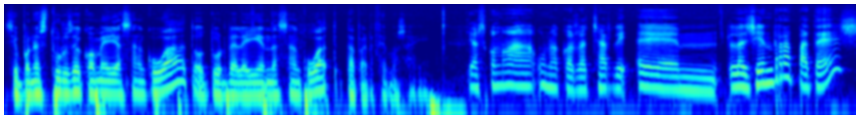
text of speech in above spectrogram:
Si pones Tours de Comedia San Cugat o Tour de Leyenda San Cugat, te aparecemos ahí. I escolta una, una cosa, Charlie. Eh, la gent repeteix?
